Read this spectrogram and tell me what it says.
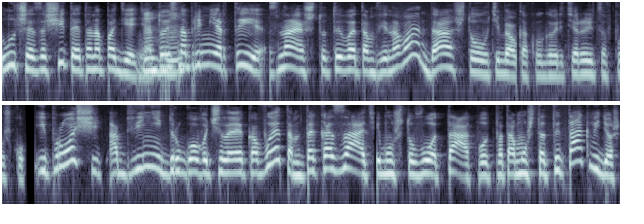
«лучшая защита – это нападение». Мгм. То есть, например, ты знаешь, что ты в этом виноват, да, что у тебя, как вы говорите, рыльца в пушку, и проще обвинить другого человека в этом, доказать ему, что вот так, вот потому что ты так ведешь.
